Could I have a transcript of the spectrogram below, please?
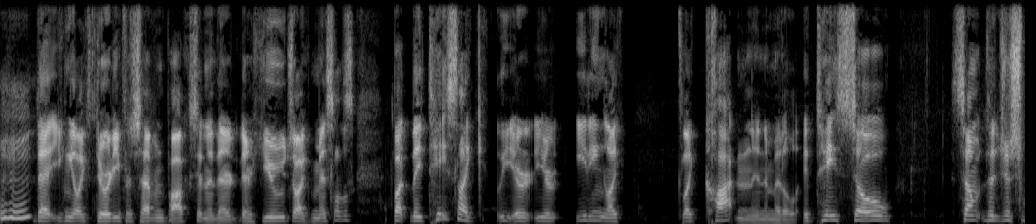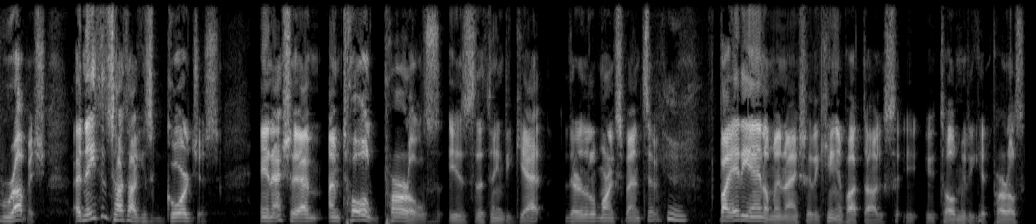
Mm-hmm. that you can get like thirty for seven bucks, and they're they're huge like missiles, but they taste like you're you're eating like like cotton in the middle. It tastes so some they're just rubbish. A Nathan's hot dog is gorgeous, and actually, I'm I'm told pearls is the thing to get. They're a little more expensive. Hmm. By Eddie Andelman, actually, the king of hot dogs, he, he told me to get pearls.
